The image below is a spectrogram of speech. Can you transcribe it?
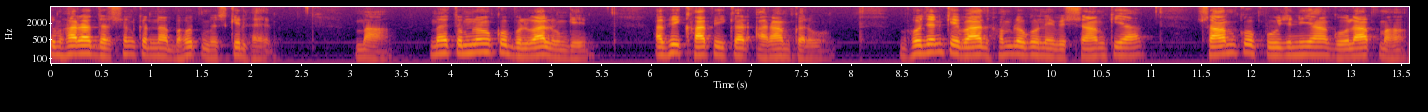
तुम्हारा दर्शन करना बहुत मुश्किल है। माँ, मैं तुम लोगों को बुलवा लूँगी। अभी खा पी कर आराम करो। भोजन के बाद हम लोगों ने विश्राम किया। शाम को पूजनिया गोलाप माँ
